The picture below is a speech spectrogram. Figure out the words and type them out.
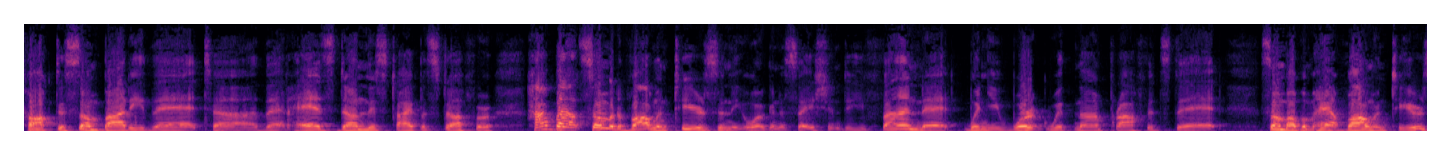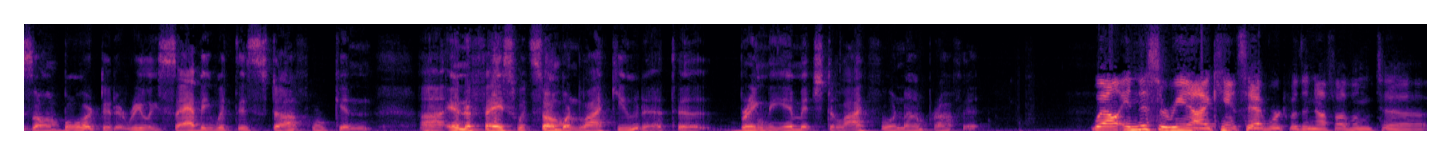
talk to somebody that uh, that has done this type of stuff or how about some of the volunteers in the organization? Do you find that when you work with nonprofits that some of them have volunteers on board that are really savvy with this stuff who can uh, interface with someone like you to, to bring the image to life for a nonprofit well, in this arena, I can't say I've worked with enough of them to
